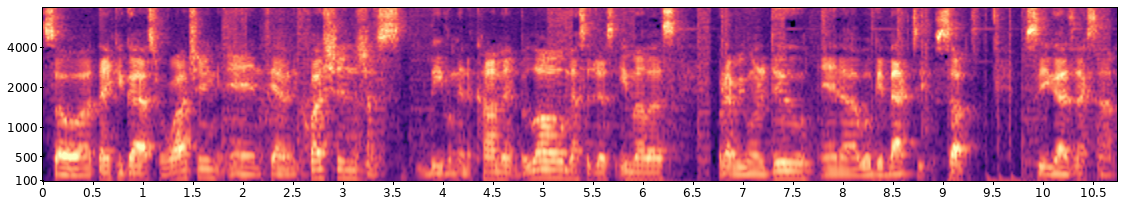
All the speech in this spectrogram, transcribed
So uh, thank you guys for watching, and if you have any questions, just leave them in the comment below, message us, email us, whatever you want to do, and uh, we'll get back to you. So, see you guys next time.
